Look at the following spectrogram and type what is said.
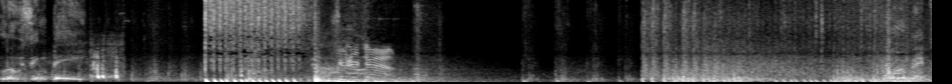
Losing B. Shooter down! Movement!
